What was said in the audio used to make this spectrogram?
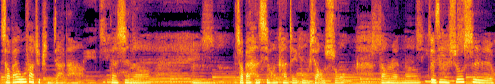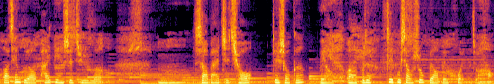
小白无法去评价它，但是呢，嗯，小白很喜欢看这部小说。当然呢，最近说是《花千骨》要拍电视剧了，嗯。小白只求这首歌不要，呃，不是这部小说不要被毁了就好。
